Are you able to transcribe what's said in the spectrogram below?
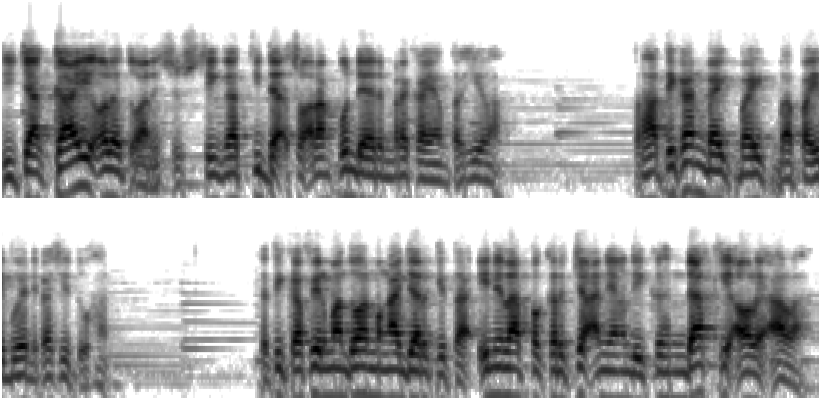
dijagai oleh Tuhan Yesus sehingga tidak seorang pun dari mereka yang terhilang. Perhatikan baik-baik Bapak Ibu yang dikasih Tuhan. Ketika firman Tuhan mengajar kita, inilah pekerjaan yang dikehendaki oleh Allah.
